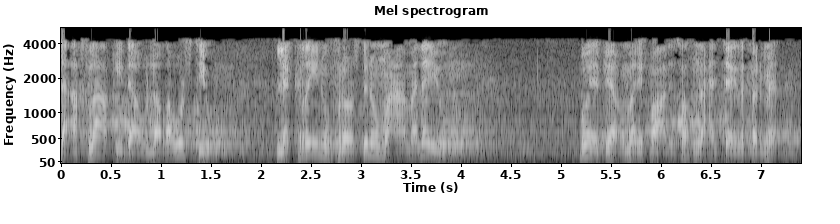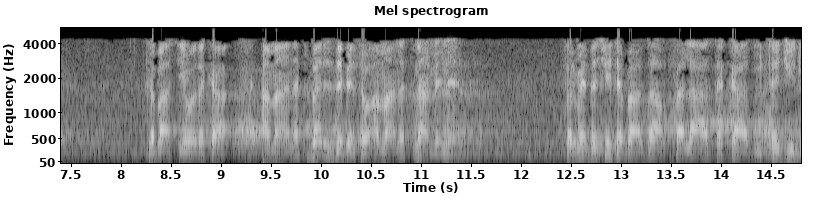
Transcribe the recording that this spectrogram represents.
لە ئەخلاقیدا و لە ڕەوشتی و لە کڕین و فرۆشتن و معامەلەی و بۆیە پێغمەری خوا علیه سەڵم لە حەدیسێک دەفەرمێ کە باسی ئەوە دەکا ئەمانەت بەرز دەبێتەوە ئەمانەت نامێنێ فرمي دچيت بازار فلا تكاد تجد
